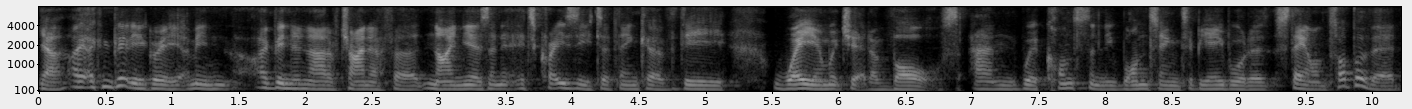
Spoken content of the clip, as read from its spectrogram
Yeah, I, I, completely agree. I mean, I've been in and out of China for nine years, and it's crazy to think of the way in which it evolves. And we're constantly wanting to be able to stay on top of it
